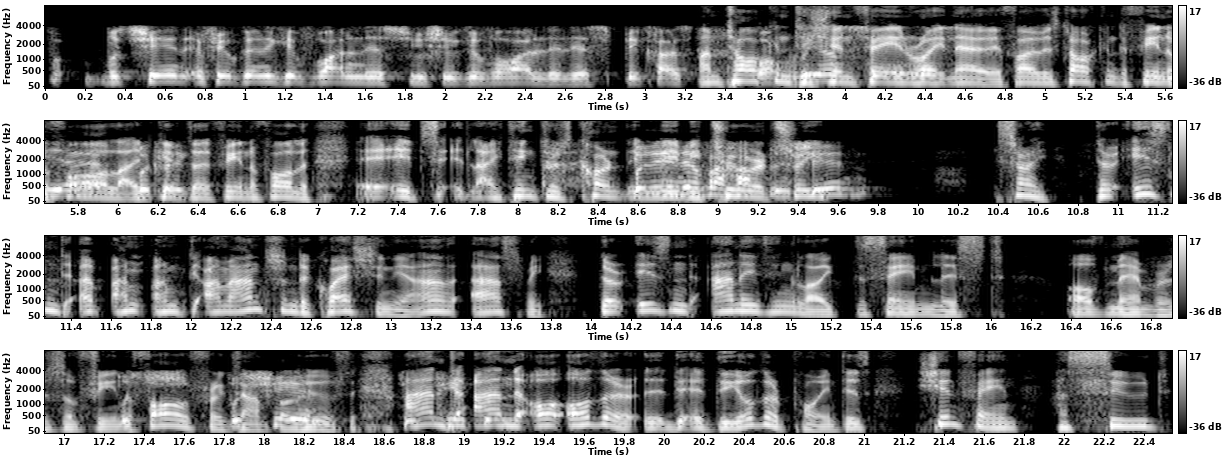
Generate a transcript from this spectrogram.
But Shane, if you're going to give one list, you should give all the list because I'm talking to Sinn Féin right now. If I was talking to Fianna Yeah, Fáil, I'd give like- the Fianna Fáil. It's. I think there's currently maybe two or three. Shane. Sorry, there isn't. I'm, I'm, I'm answering the question you asked me. There isn't anything like the same list of members of Fianna Fáil, for example, who've and and other. The, the other point is Sinn Féin has sued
